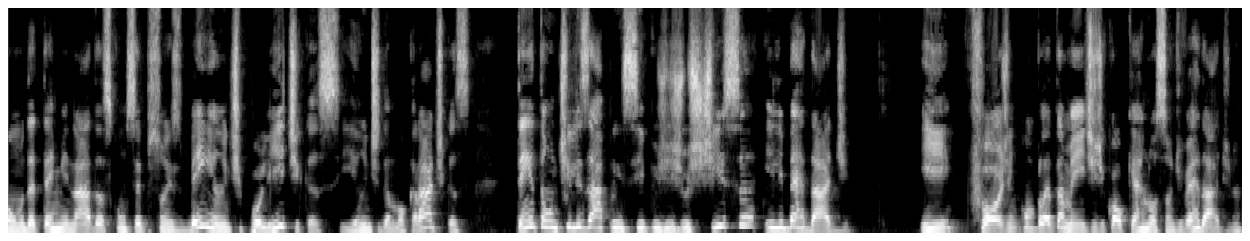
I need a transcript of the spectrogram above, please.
como determinadas concepções bem antipolíticas e antidemocráticas tentam utilizar princípios de justiça e liberdade e fogem completamente de qualquer noção de verdade. Né?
